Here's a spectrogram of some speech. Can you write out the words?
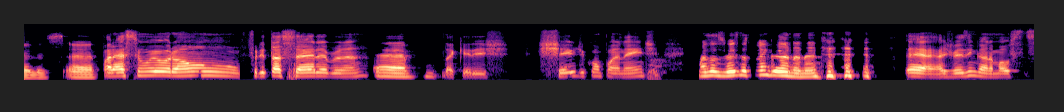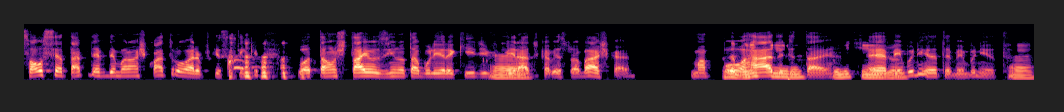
eles. É... Parece um eurão frita cérebro, né? É. Daqueles cheio de componente. Mas às vezes só engana, né? É, às vezes engana, mas só o setup deve demorar umas 4 horas, porque você tem que botar uns tilezinhos no tabuleiro aqui de é. virado de cabeça para baixo, cara. Uma é porrada é de tile. Bonitinho, é, bem bonito, é bem bonito. É.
